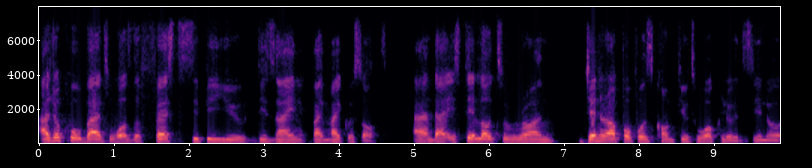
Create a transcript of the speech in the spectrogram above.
Azure Cobalt was the first CPU designed by Microsoft, and uh, it's tailored to run general purpose compute workloads, you know,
